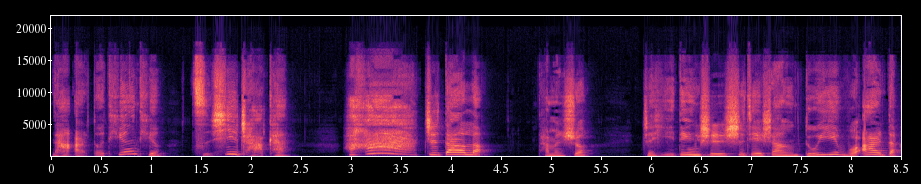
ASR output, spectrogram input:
拿耳朵听听，仔细查看。哈哈，知道了！他们说，这一定是世界上独一无二的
